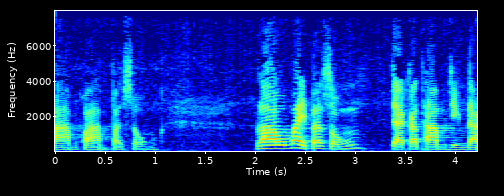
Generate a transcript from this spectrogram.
ตามความประสงค์ เราไม่ประสงค์จะกระทำสิ่งใด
